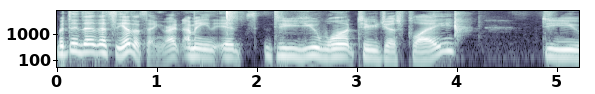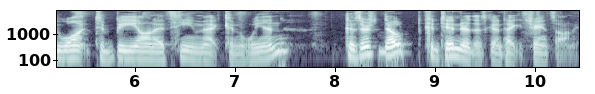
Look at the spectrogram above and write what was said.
but that, that's the other thing, right? I mean, it's do you want to just play? Do you want to be on a team that can win? Because there's no contender that's going to take a chance on him,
